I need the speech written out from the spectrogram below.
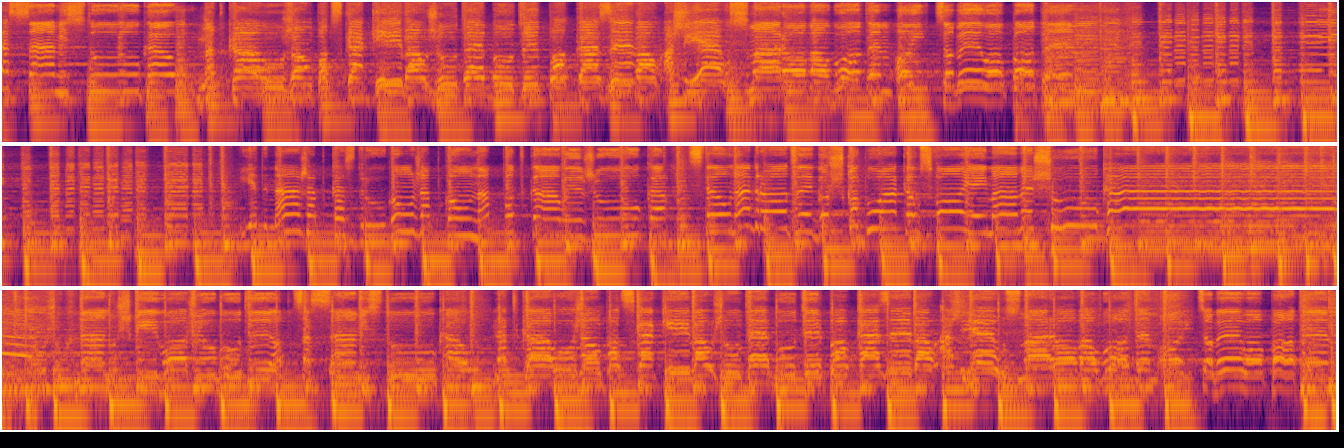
obcasami stukał. Nad kałużą podskakiwał, żółte buty pokazywał, Aż je usmarował błotem, oj, co było potem. Jedna żabka z drugą żabką napotkały żuka. co było potem.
